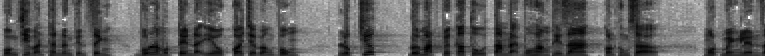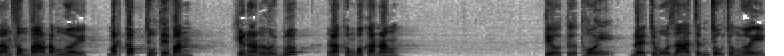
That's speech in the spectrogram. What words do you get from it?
Huống chi bản thân Đương Tiên Sinh vốn là một tên đại yêu coi trời bằng vung, lúc trước đối mặt với cao thủ Tam Đại Vô Hoang thế gia còn không sợ, một mình liền dám xông vào đám người bắt cóc Chu Thế Văn, khiến hắn lùi bước là không có khả năng. Tiểu tử thối, để cho bố gia chấn trụ cho ngươi.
